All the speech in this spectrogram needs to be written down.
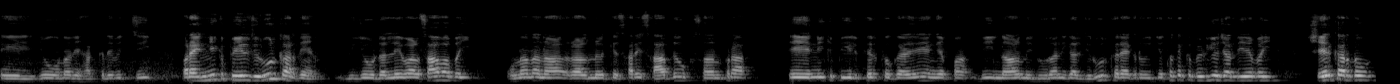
ਤੇ ਜੋ ਉਹਨਾਂ ਦੇ ਹੱਕ ਦੇ ਵਿੱਚ ਸੀ, ਪਰ ਇੰਨੀ ਕੁ ਅਪੀਲ ਜ਼ਰੂਰ ਕਰਦੇ ਆ ਵੀ ਜੋ ਡੱਲੇਵਾਲ ਸਾਹਿਬ ਆ ਬਈ, ਉਹਨਾਂ ਦਾ ਨਾਲ ਰਲ ਮਿਲ ਕੇ ਸਾਰੇ ਸਾਥ ਦਿਓ ਕਿਸਾਨ ਭਰਾ ਤੇ ਇੰਨੀ ਕੁ ਅਪੀਲ ਫਿਰ ਤੋਂ ਕਰ ਰਹੇ ਹਾਂਗੇ ਆਪਾਂ ਵੀ ਨਾਲ ਮਜ਼ਦੂਰਾਂ ਦੀ ਗੱਲ ਜ਼ਰੂਰ ਕਰਿਆ ਕਰੋ ਜੀ। ਜਿੱਥੋਂ ਤੱਕ ਵੀਡੀਓ ਜਾਂਦੀ ਹੈ ਬਈ ਸ਼ੇਅਰ ਕਰ ਦਿਓ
